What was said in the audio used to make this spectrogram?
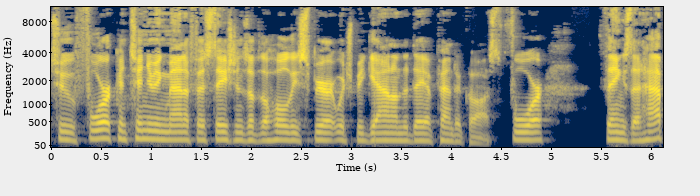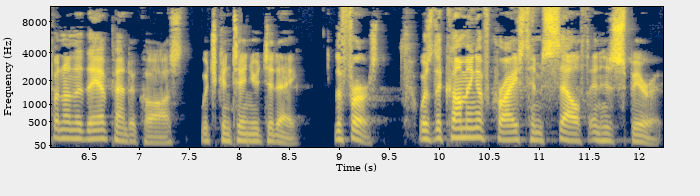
to four continuing manifestations of the Holy Spirit which began on the day of Pentecost. Four things that happened on the day of Pentecost which continue today. The first, was the coming of Christ himself in his spirit.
